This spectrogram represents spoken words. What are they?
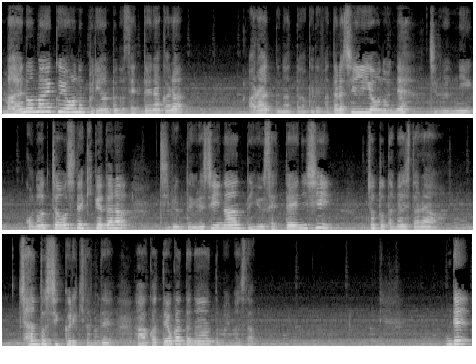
前のマイク用のプリアンプの設定だからあらってなったわけで新しい用のね自分にこの調子で聞けたら自分って嬉しいなっていう設定にしちょっと試したらちゃんとしっくりきたのでああ買ってよかったなと思いました。で、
